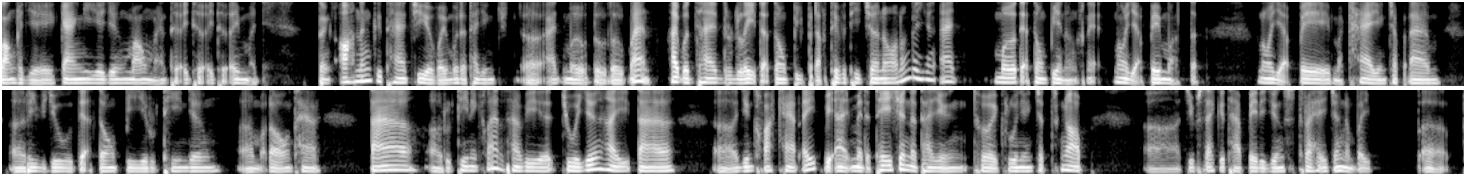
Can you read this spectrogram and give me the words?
ឡងកាយការងារយើងម៉ោងប៉ុន្មានធ្វើអីធ្វើអីធ្វើអីមិនទាំងអស់ហ្នឹងគឺថាជាអ្វីមួយដែលថាយើងអាចមើលទៅលើបានហើយបើថា relate តទៅពី productivity journal ហ្នឹងក៏យើងអាចមើលតទៅពីហ្នឹងគ្នាក្នុងរយៈពេលមួយអាទិត្យក្នុងរយៈពេលមួយខែយើងចាប់ផ្ដើម review តទៅពី routine យើងម្ដងថាតើ routine នេះខ្លះថាវាជួយយើងហើយតើយើងខ្វះខាតអីវាអាច meditation ថាយើងធ្វើឲ្យខ្លួនយើងចិត្តស្ងប់ ជាពិសេសគឺថាពេលដែលយើង stress អីចឹងដើម្បីប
